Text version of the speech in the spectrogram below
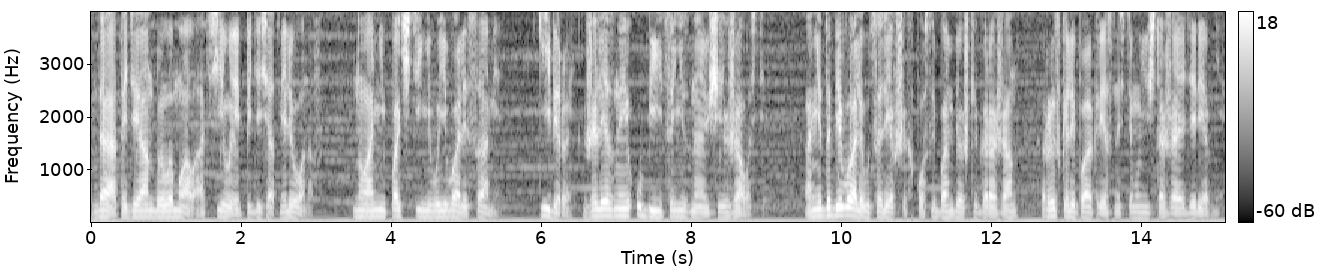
Да, Тедиан было мало, от силы 50 миллионов. Но они почти не воевали сами. Киберы, железные убийцы, не знающие жалости. Они добивали уцелевших после бомбежки горожан, рыскали по окрестностям, уничтожая деревни.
